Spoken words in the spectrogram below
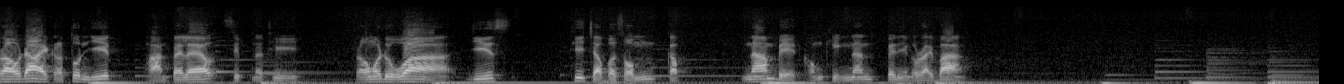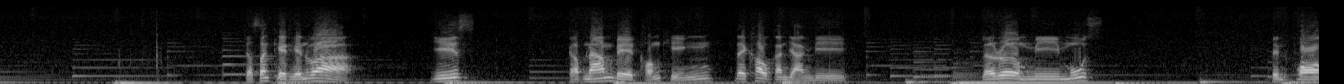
เราได้กระตุ้นยีสต์ผ่านไปแล้ว 10 นาที เรามาดูว่ายีสต์ที่จะผสมกับน้ำเบสของขิงนั้นเป็นอย่างไรบ้าง จะสังเกตเห็นว่ายีสต์กับน้ำเบสของขิงได้เข้ากันอย่างดี และเริ่มมีมูส เป็นฟอง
